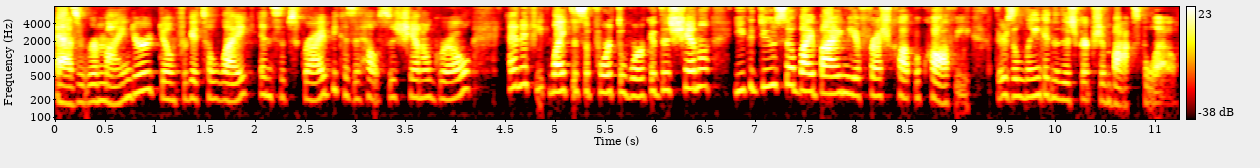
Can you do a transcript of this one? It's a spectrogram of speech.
As a reminder, don't forget to like and subscribe because it helps this channel grow. And if you'd like to support the work of this channel, you could do so by buying me a fresh cup of coffee. There's a link in the description box below.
